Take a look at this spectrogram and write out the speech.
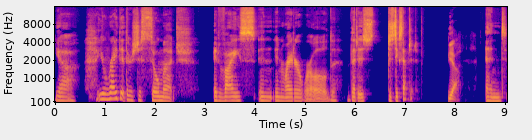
Yeah. You're right that there's just so much advice in in writer world that is just accepted. Yeah, And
